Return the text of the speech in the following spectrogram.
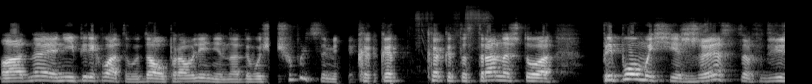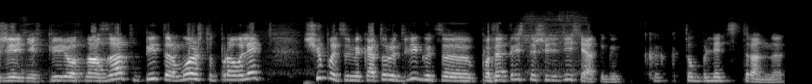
Ладно, они перехватывают, да, управление над его щупальцами. Как, это- как это странно, что при помощи жестов движения вперед-назад Питер может управлять щупальцами, которые двигаются по на 360. Я говорю, Как то, блядь, странно.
